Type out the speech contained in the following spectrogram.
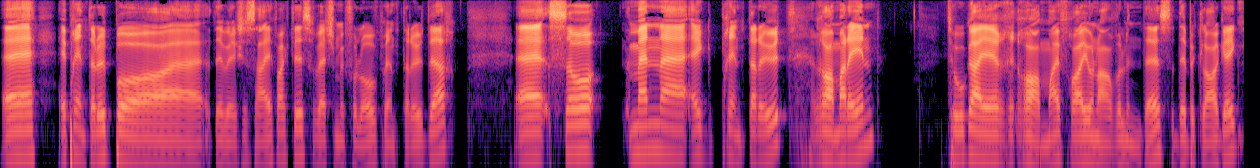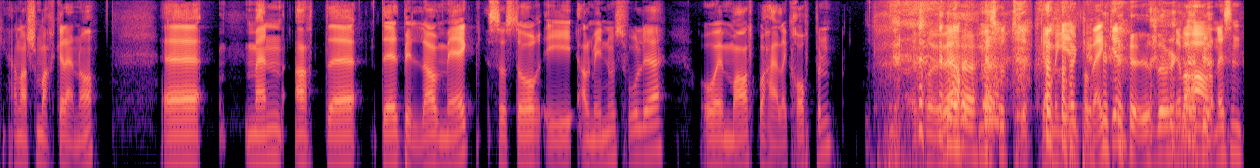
Eh, jeg printa det ut på eh, Det vil jeg ikke si, faktisk. Jeg vet ikke om jeg får lov å printe det ut der. Eh, så Men eh, jeg printa det ut, ramma det inn. Tok ei ramme fra Jon Arve Lunde, så det beklager jeg. Han har ikke merka det ennå. Eh, men at det er et bilde av meg som står i aluminiumsfolie og er malt på hele kroppen. Røde. Vi skulle trykke meg inn på veggen. Det var Arne sin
